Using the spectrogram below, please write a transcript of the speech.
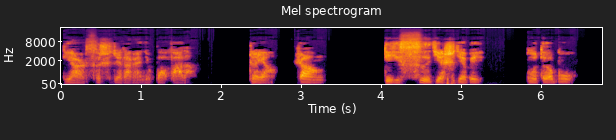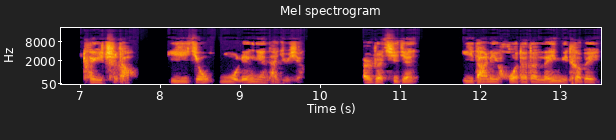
第二次世界大战就爆发了，这样让第四届世界杯不得不推迟到一九五零年才举行，而这期间。意大利获得的雷米特杯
